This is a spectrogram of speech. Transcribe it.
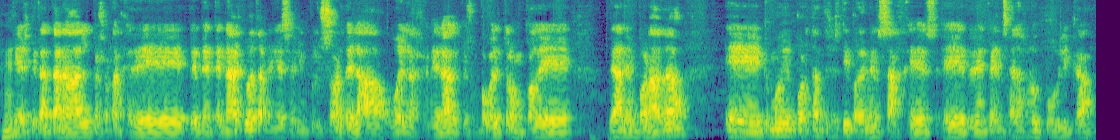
tienes que tratar al personaje de, de, de Tenayua, también es el impulsor de la huelga general, que es un poco el tronco de, de la temporada. Eh, ¿Cómo es importante ese tipo de mensajes eh, de defensa de la salud pública?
